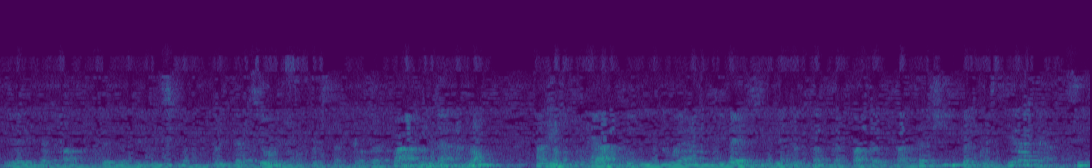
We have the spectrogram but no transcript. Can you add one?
che ha fatto delle bellissime pubblicazioni su questa cosa qua a Milano, hanno studiato in due anni diversi, nell'84 e 85, questi ragazzi.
